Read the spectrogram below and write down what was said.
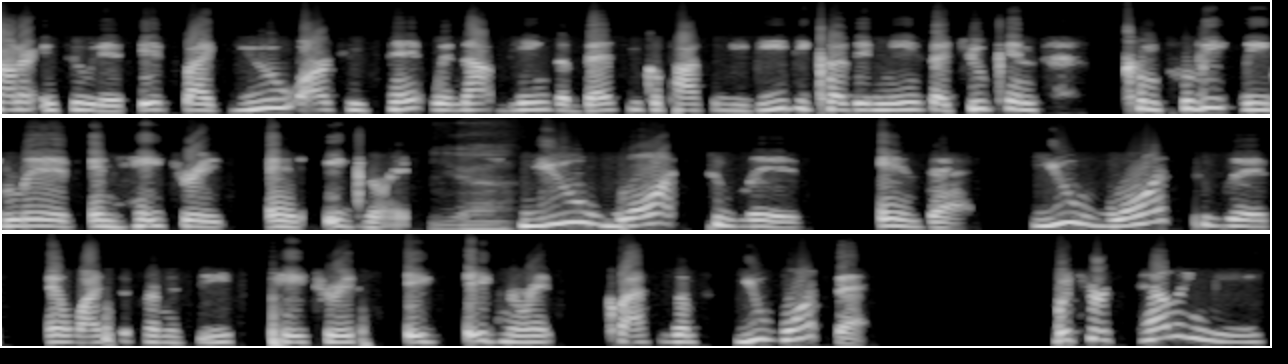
Counterintuitive. It's like you are content with not being the best you could possibly be because it means that you can completely live in hatred and ignorance. yeah You want to live in that. You want to live in white supremacy, hatred, ig- ignorance, classism. You want that. But you're telling me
